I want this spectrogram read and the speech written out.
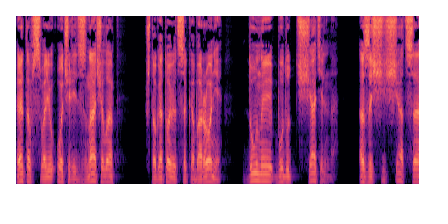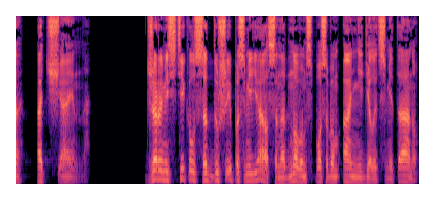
Это, в свою очередь, значило, что готовиться к обороне Дуны будут тщательно, а защищаться отчаянно. Джереми Стиклс от души посмеялся над новым способом Анни делать сметану,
